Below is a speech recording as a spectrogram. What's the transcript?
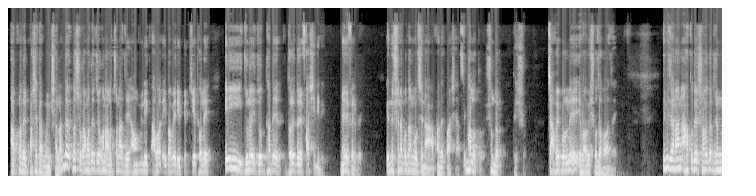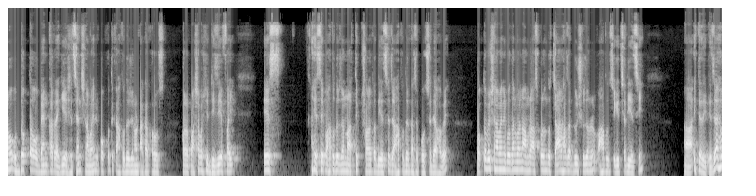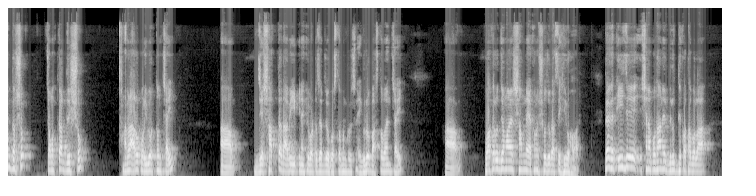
আপনাদের পাশে থাকব ইনশাল্লাহ দর্শক, আমাদের যখন আলোচনা যে আওয়ামী লীগ আবার এইভাবে রিপেট্রিয়েট হলে, এই জুলাই যোদ্ধাদের ধরে ধরে ফাঁসি দিবে, মেরে ফেলবে। কিন্তু সেনাপ্রধান বলছে, না, আপনাদের পাশে আছে। ভালো তো, সুন্দর দৃশ্য। চাপে পড়লে এভাবে সোজা হওয়া যায়। তিনি জানান, আহতদের সহায়তার জন্য উদ্যোক্তা ও ব্যাংকাররা এগিয়ে এসেছেন। সেনাবাহিনীর পক্ষ থেকে আহতদের জন্য টাকা খরচ করার পাশাপাশি ডিজিএফআই এস, এসএফ আহতদের জন্য আর্থিক সহায়তা দিয়েছে, যা আহতদের কাছে পৌঁছে দেওয়া হবে। বক্তব্যে সেনাবাহিনী প্রধান বলেন, আমরা আজ পর্যন্ত চার হাজার দুইশো জনের আহত চিকিৎসা দিয়েছি ইত্যাদিতে। যাই হোক দর্শক, চমৎকার দৃশ্য। আমরা আরও পরিবর্তন চাই। যে সাতটা দাবি পিনাকি ভট্টাচার্য উপস্থাপন করেছেন, এগুলো বাস্তবায়ন চাই। ওয়াকারুজ্জামানের সামনে এখনও সুযোগ আছে হিরো হওয়ার। দেখেন, এই যে সেনাপ্রধানের বিরুদ্ধে কথা বলা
